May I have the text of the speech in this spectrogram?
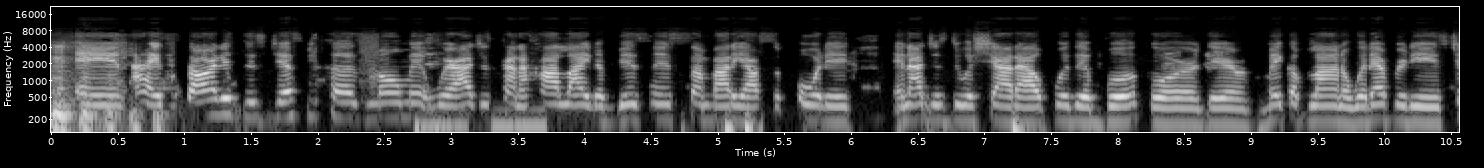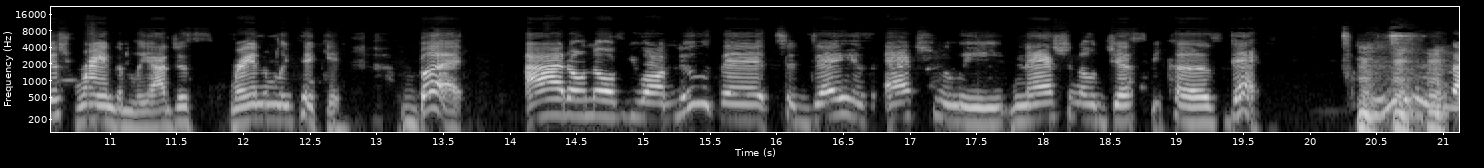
and I had started this just because moment where I just kind of highlight a business, somebody I supported, and I just do a shout out for their book or their makeup line or whatever it is, just randomly. I just randomly pick it. But I don't know if you all knew that today is actually National Just Because Day. So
